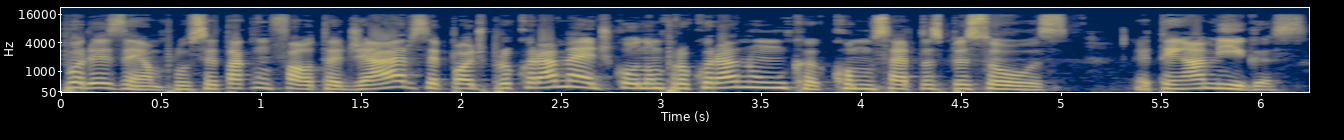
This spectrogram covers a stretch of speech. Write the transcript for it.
Por exemplo, você tá com falta de ar, você pode procurar médico ou não procurar nunca, como certas pessoas. Eu tenho amigas.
